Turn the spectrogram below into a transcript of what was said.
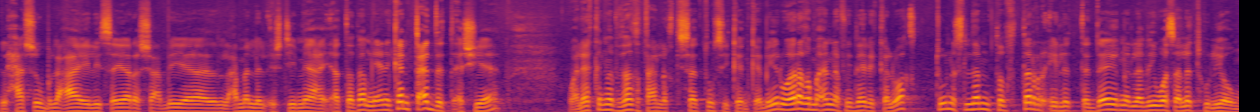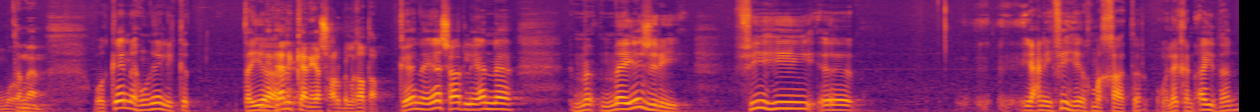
الحاسوب العائلي السيارة الشعبية العمل الاجتماعي التضامن يعني كانت عدة أشياء ولكن الضغط على الاقتصاد التونسي كان كبير ورغم أن في ذلك الوقت تونس لم تضطر إلى التدين الذي وصلته اليوم. تمام. وكان هنالك تيار لذلك كان يشعر بالغضب. كان يشعر لأن ما يجري فيه آه، يعني فيه مخاطر ولكن أيضا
